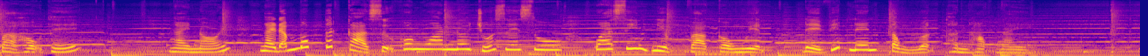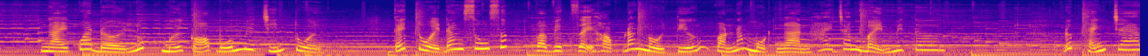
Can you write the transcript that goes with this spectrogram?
và hậu thế. Ngài nói, Ngài đã mốc tất cả sự khôn ngoan nơi Chúa Giêsu qua xin niệm và cầu nguyện để viết nên tổng luận thần học này. Ngài qua đời lúc mới có 49 tuổi. Cái tuổi đang sung sức và việc dạy học đang nổi tiếng vào năm 1274. Đức Thánh Cha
